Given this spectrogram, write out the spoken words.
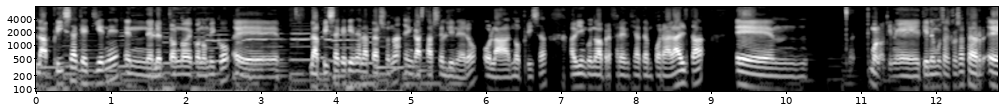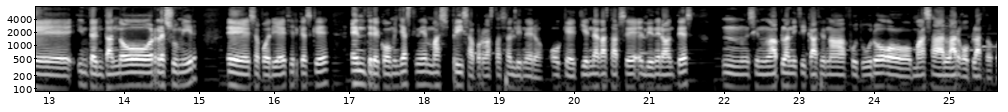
la, prisa que tiene en el entorno económico, eh, la prisa que tiene la persona en gastarse el dinero o la no prisa. Alguien con una preferencia temporal alta. Eh, bueno, tiene, tiene muchas cosas, pero eh, intentando resumir, eh, se podría decir que es que, entre comillas, tiene más prisa por gastarse el dinero o que tiende a gastarse el dinero antes mmm, sin una planificación a futuro o más a largo plazo.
